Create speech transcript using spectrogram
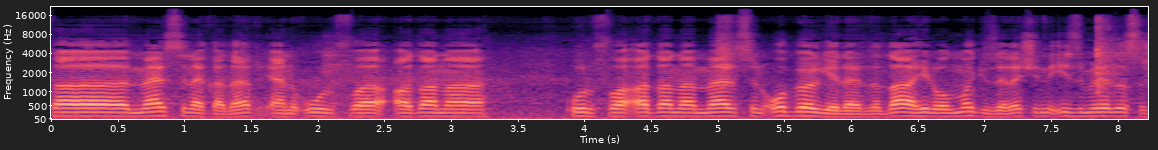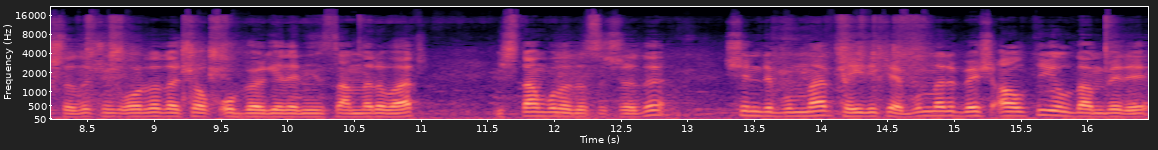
ta Mersin'e kadar yani Urfa, Adana, Urfa, Adana, Mersin o bölgelerde dahil olmak üzere şimdi İzmir'e de sıçradı. Çünkü orada da çok o bölgelerin insanları var. İstanbul'a da sıçradı. Şimdi bunlar tehlike. Bunları 5-6 yıldan beri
